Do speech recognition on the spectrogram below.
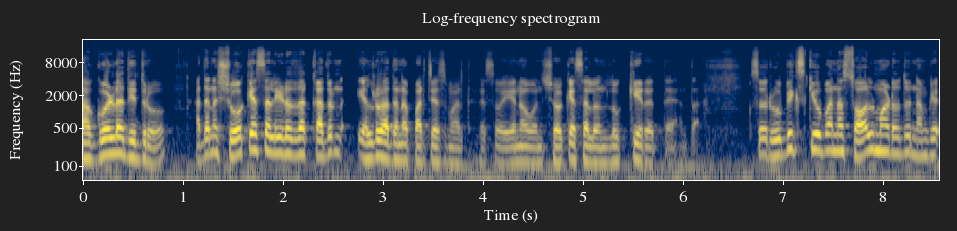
ತಗೊಳ್ಳೋದಿದ್ರು ಅದನ್ನು ಶೋಕೇಸಲ್ಲಿ ಇಡೋದಕ್ಕಾದ್ರೂ ಎಲ್ಲರೂ ಅದನ್ನು ಪರ್ಚೇಸ್ ಮಾಡ್ತಾರೆ. ಸೊ ಏನೋ ಒಂದು ಶೋಕೇಸಲ್ಲಿ ಒಂದು ಲುಕ್ ಇರುತ್ತೆ ಅಂತ. ಸೊ ರೂಬಿಕ್ಸ್ ಕ್ಯೂಬನ್ನು ಸಾಲ್ವ್ ಮಾಡೋದು ನಮಗೆ,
